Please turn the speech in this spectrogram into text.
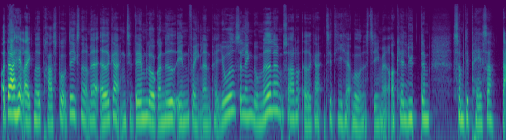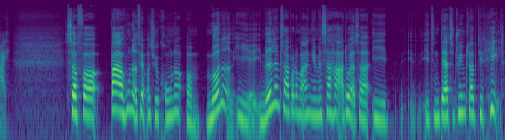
Og der er heller ikke noget pres på. Det er ikke sådan noget med, at adgangen til dem lukker ned inden for en eller anden periode. Så længe du er medlem, så har du adgang til de her månedstemaer og kan lytte dem, som det passer dig. Så for bare 125 kroner om måneden i, i medlemsabonnement, jamen så har du altså i, i den Dare to Dream Club dit helt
